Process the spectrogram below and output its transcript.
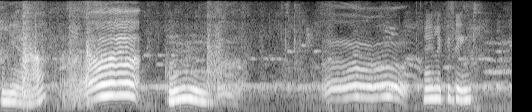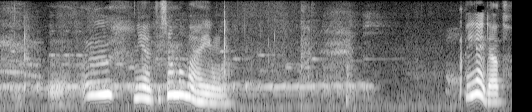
Ja. Mm. Heel lekker ding. Ja, het is allemaal waar, jongen. Ben jij dat?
